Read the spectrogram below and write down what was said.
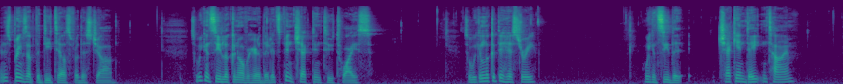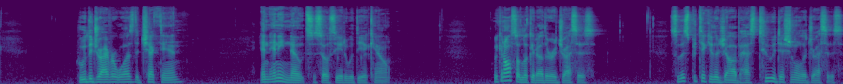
And this brings up the details for this job. So we can see looking over here that it's been checked into twice. So we can look at the history. We can see the check-in date and time, who the driver was that checked in, and any notes associated with the account. We can also look at other addresses. So this particular job has two additional addresses.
